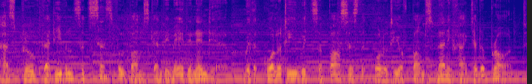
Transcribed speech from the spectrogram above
has proved that even successful pumps can be made in India with a quality which surpasses the quality of pumps manufactured abroad.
